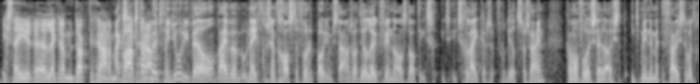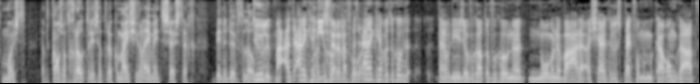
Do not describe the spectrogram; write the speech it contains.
ik sta hier eh, lekker uit mijn dak te gaan, Maar ik, ik snap het punt van Jury wel. Wij hebben op 90% gasten voor het podium staan. Zouden het heel leuk vinden als dat iets, iets, iets gelijker verdeeld zou zijn. Ik kan me wel voorstellen, als je iets minder met de vuisten wordt gemorst... dat de kans wat groter is dat er ook een meisje van 1,60 meter binnen durft te lopen. Tuurlijk, maar uiteindelijk En hebben we toch verder ook, naar voren. uiteindelijk hebben we het toch ook, daar hebben we het niet eens over gehad, over gewoon eh, normen en waarden. Als jij respectvol met elkaar omgaat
